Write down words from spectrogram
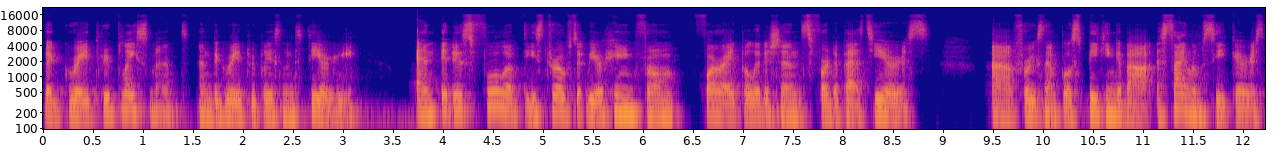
The Great Replacement and the Great Replacement Theory. And it is full of these tropes that we are hearing from far right politicians for the past years. Uh, for example, speaking about asylum seekers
